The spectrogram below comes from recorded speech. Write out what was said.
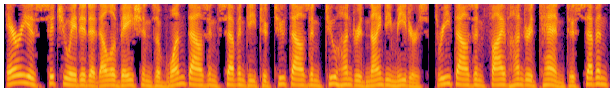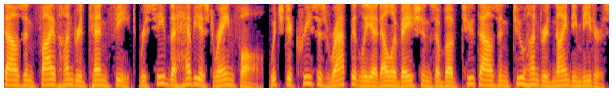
Areas situated at elevations of 1070 to 2290 meters, 3510 to 7510 feet, receive the heaviest rainfall, which decreases rapidly at elevations above 2290 meters,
